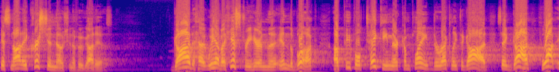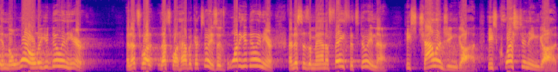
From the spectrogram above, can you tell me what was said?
It's not a Christian notion of who God is. God, we have a history here in the, in the book of people taking their complaint directly to God, saying, God, what in the world are you doing here? And that's what, that's what Habakkuk's doing. He says, What are you doing here? And this is a man of faith that's doing that. He's challenging God. He's questioning God.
